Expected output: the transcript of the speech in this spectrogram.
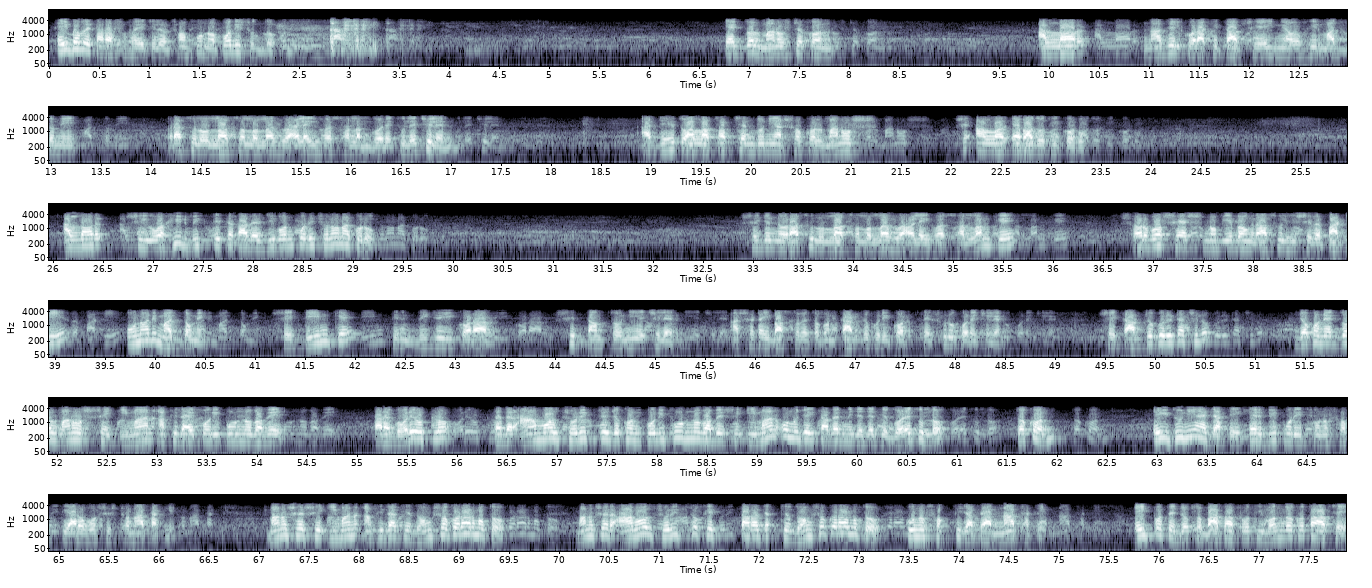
এইভাবে তারা হয়েছিলেন সম্পূর্ণ পরিশুদ্ধ। একদল মানুষ যখন আল্লাহর নাজিল করা কিতাব সেই মেহির মাধ্যমে রাসুল্লাহ সাল্লু আলাইসাল্লাম গড়ে তুলেছিলেন, আর যেহেতু আল্লাহ চাচ্ছেন দুনিয়ার সকল মানুষ সে আল্লাহর এবাদতি করুক। আল্লাহর সেই ওয়াহির ভিত্তিতে তাদের জীবন পরিচালনা করুক। সেই জন্য রাসুল্লাহ সাল্লু আলাইসাল্লামকে সর্বশেষ নবী এবং রাসুল হিসেবে পাঠিয়ে ওনারই মাধ্যমে সেই দিনকে তিনি বিজয়ী করার সিদ্ধান্ত নিয়েছিলেন আর সেটাই বাস্তবে তখন কার্যকরী করতে শুরু করেছিলেন। সেই কার্যকরীটা ছিল যখন একদল মানুষ সেই ইমান আকিদায় পরিপূর্ণভাবে তারা গড়ে উঠল। তাদের আমল চরিত্রে যখন পরিপূর্ণভাবে সেই ইমান অনুযায়ী তাদের নিজেদেরকে গড়ে তুলল, তখন এই দুনিয়ায় যাতে এর বিপরীত কোন শক্তি আর অবশিষ্ট না থাকে, মানুষের সেই ইমান আকিদাকে ধ্বংস করার মতো, মানুষের আমল চরিত্রকে তারা কেউ ধ্বংস করার মতো কোন শক্তি যাতে আর না থাকে, এই পথে যত বাধা প্রতিবন্ধকতা আছে,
